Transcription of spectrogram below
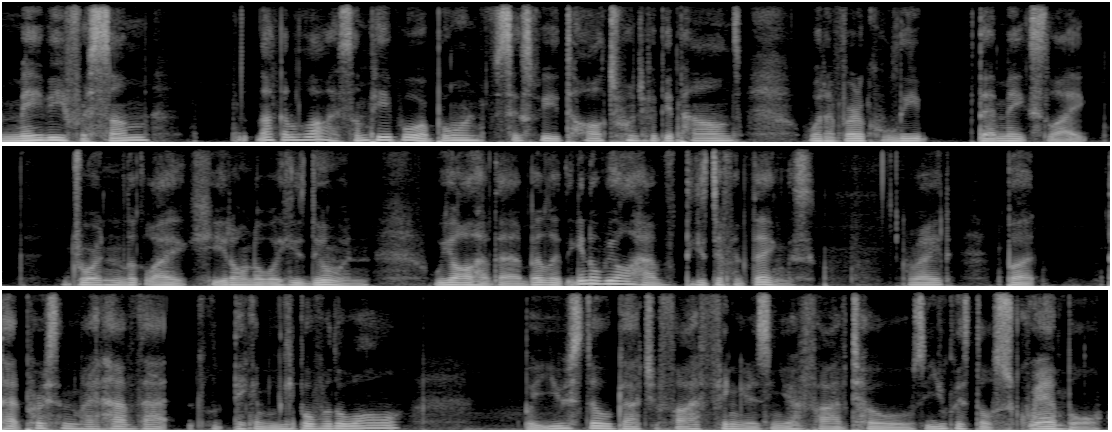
and maybe for some, not gonna lie, some people are born six feet tall, 250 pounds, with a vertical leap that makes like Jordan look like he don't know what he's doing. We all have that ability. You know, we all have these different things, right? But that person might have that they can leap over the wall, but you still got your five fingers and your five toes. You can still scramble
